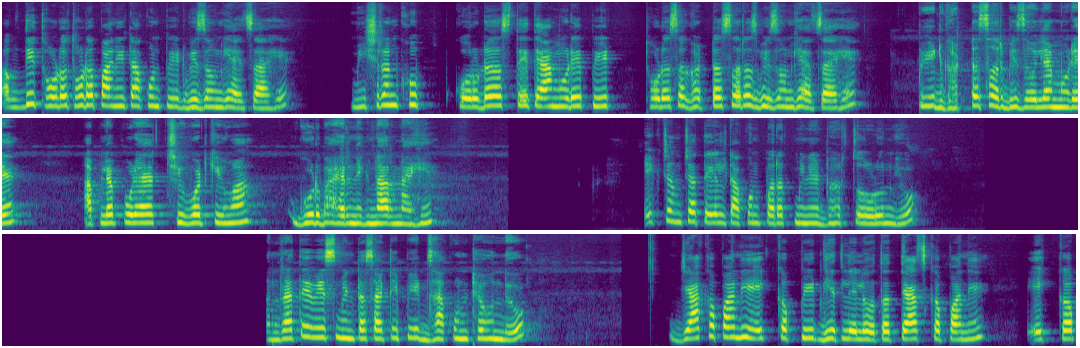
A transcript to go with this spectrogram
अगदी थोडं थोडं पाणी टाकून पीठ भिजवून घ्यायचं आहे. मिश्रण खूप कोरडं असते त्यामुळे पीठ थोडंसं घट्टसरच भिजवून घ्यायचं आहे. पीठ घट्टसर भिजवल्यामुळे आपल्या पोळ्यात चिवट किंवा गूळ बाहेर निघणार नाही. एक चमचा तेल टाकून परत मिनिटभर चोळून घेऊ. पंधरा ते वीस मिनटासाठी पीठ झाकून ठेवून देऊ. ज्या कपाने एक कप पीठ घेतलेलं होतं त्याच कपाने एक कप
